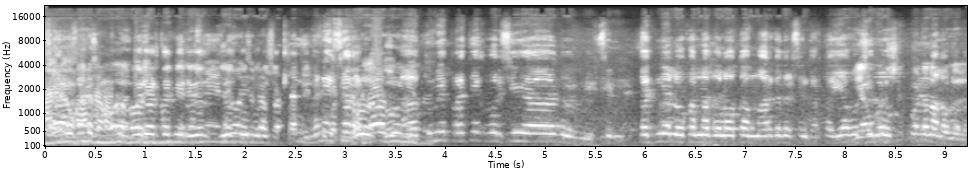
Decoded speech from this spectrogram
हरी लोखंड सांगू राहिलो. बरोबर तर मी दिवस- दिवसभर बोलू शकतो. नाही सर अ, तुम्ही प्रत्येक वर्षी अ, तज्ञ लोकांना बोलावता मार्गदर्शन करता या वर्षी कोणाला बोलावलं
